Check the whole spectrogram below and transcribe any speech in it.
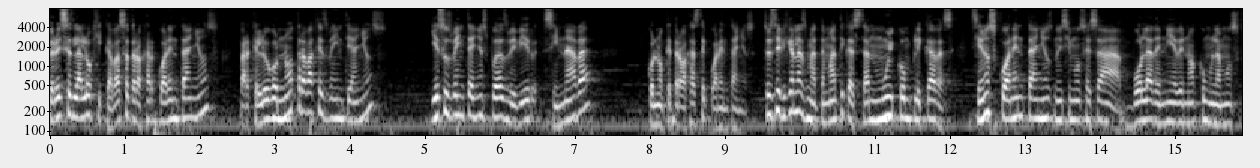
pero esa es la lógica, vas a trabajar 40 años para que luego no trabajes 20 años y esos 20 años puedas vivir sin nada con lo que trabajaste 40 años. Entonces, si fijan, las matemáticas están muy complicadas. Si en los 40 años no hicimos esa bola de nieve, no acumulamos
